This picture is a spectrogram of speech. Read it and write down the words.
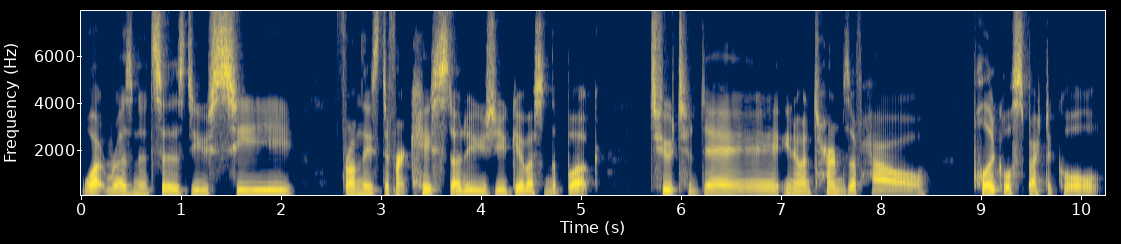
What resonances do you see from these different case studies you give us in the book to today, you know, in terms of how political spectacle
